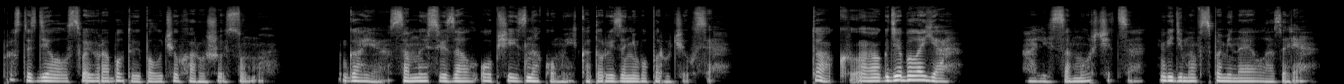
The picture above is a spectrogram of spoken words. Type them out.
просто сделал свою работу и получил хорошую сумму. Гая со мной связал общий знакомый, который за него поручился. «Так, а где была я?» Алиса морщится, видимо, вспоминая Лазаря.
